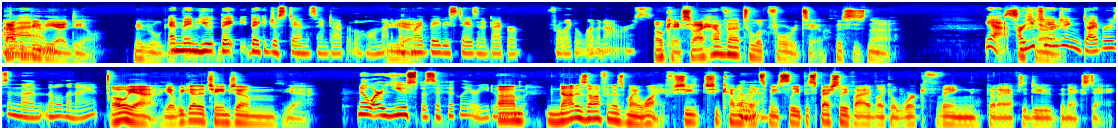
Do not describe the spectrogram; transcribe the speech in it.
That would be the Um, ideal. Maybe we'll get And then you they they could just stay in the same diaper the whole night. Yeah. Like my baby stays in a diaper for like 11 hours. Okay, so I have that to look forward to. This is not. Yeah. Are you all right. changing diapers in the middle of the night? Oh yeah, yeah. We got to change them. Yeah. No, are you specifically? Are you doing Um, not as often as my wife. She she kind of Oh, lets yeah. me sleep, especially if I have like a work thing that I have to do the next day,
